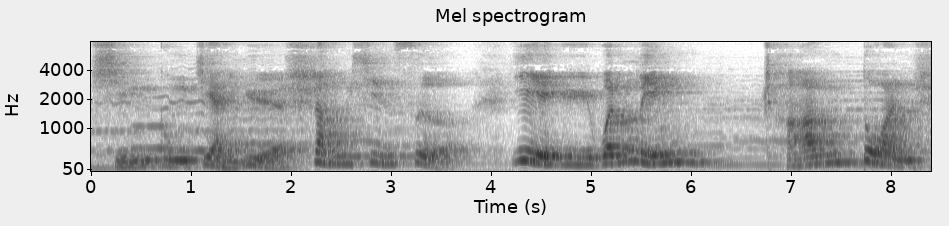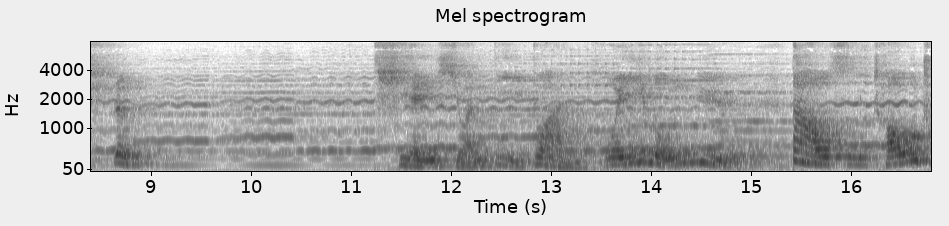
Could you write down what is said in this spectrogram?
行宫见月伤心色，夜雨闻铃肠断声。天旋地转回龙驭，到死踌躇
